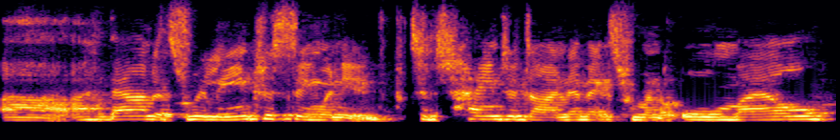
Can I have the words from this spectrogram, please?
uh, i found it's really interesting when you to change the dynamics from an all male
